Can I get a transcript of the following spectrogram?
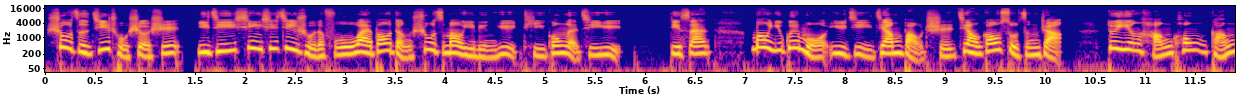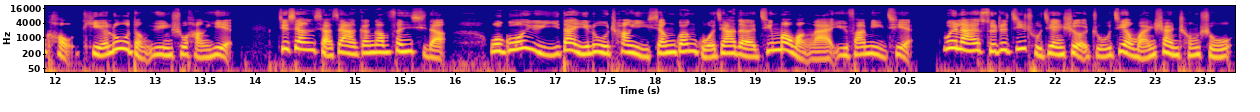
数字基础设施以及信息技术的服务外包等数字贸易领域提供了机遇。第三，贸易规模预计将保持较高速增长，对应航空、港口、铁路等运输行业。就像小夏刚刚分析的，我国与“一带一路”倡议相关国家的经贸往来愈发密切。未来随着基础建设逐渐完善成熟，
